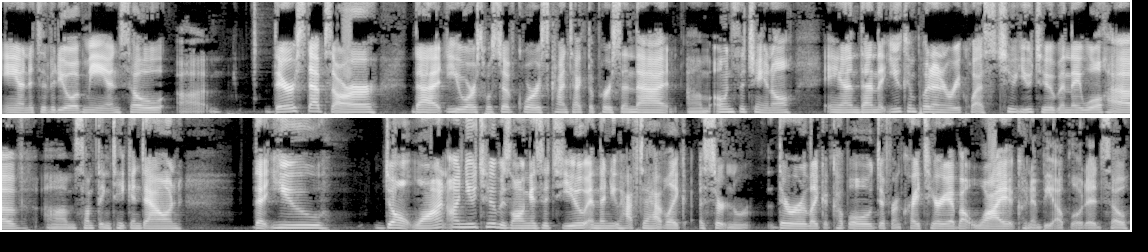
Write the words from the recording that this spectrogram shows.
and it's a video of me? And so uh, their steps are that you are supposed to, of course, contact the person that um, owns the channel, and then that you can put in a request to YouTube, and they will have um, something taken down that you don't want on YouTube as long as it's you. And then you have to have like a certain, there are like a couple different criteria about why it couldn't be uploaded. So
